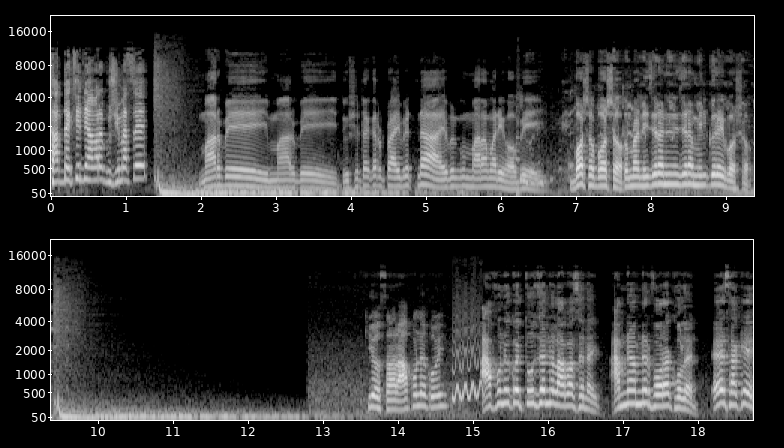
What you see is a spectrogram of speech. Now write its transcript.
সাত দেখছি যে আমার ঘুষি মারছে। মারবে মারবে। দুশো টাকার প্রাইভেট না এবং মারামারি হবে। বসো বসো। তোমরা নিজেরা নিজেরা মিল করেই বসো। কি স্যার? আপনে কই? আপনি কই তোর জন্য লাভ আছে নাই? আমনে আমনের ফরা খোলেন। এ সাকিব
